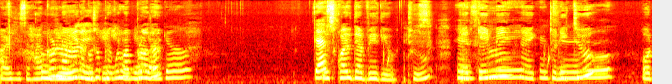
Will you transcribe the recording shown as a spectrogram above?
uh, he's a hacker now. I go to play with my brother. That's Describe that video too. And give me like 22 or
